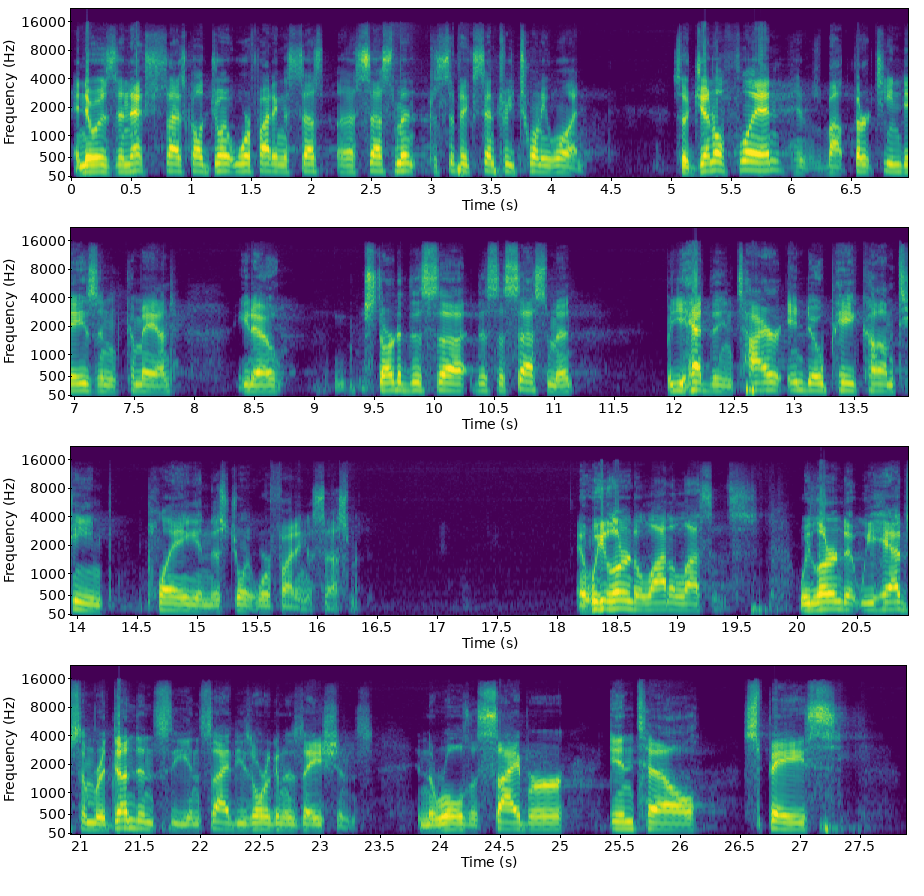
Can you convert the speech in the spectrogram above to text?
And there was an exercise called Joint Warfighting Assess- Assessment Pacific Century 21. So General Flynn, it was about 13 days in command, you know, started this, uh, this assessment, but you had the entire Indo-PACOM team playing in this joint warfighting assessment. And we learned a lot of lessons. We learned that we had some redundancy inside these organizations in the roles of cyber, intel, space,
